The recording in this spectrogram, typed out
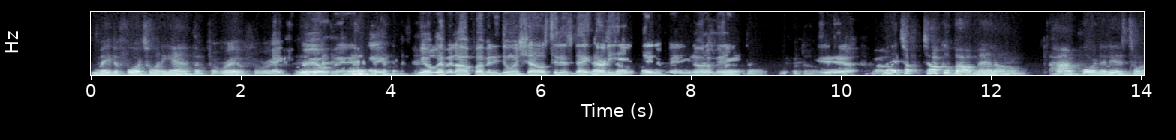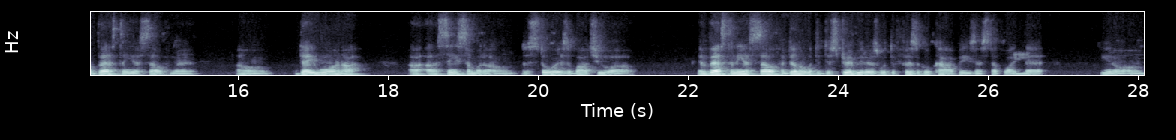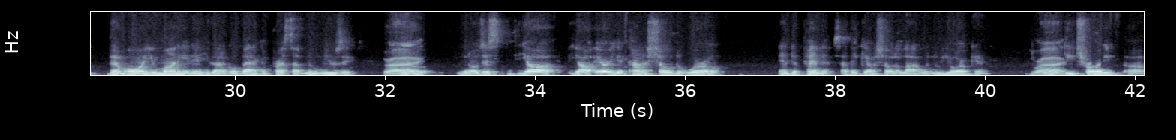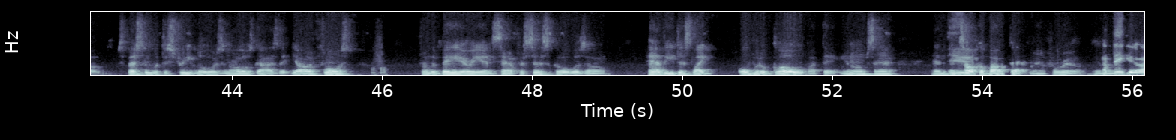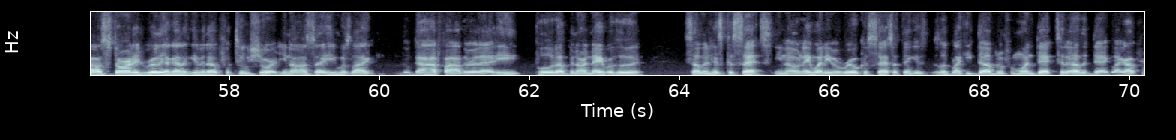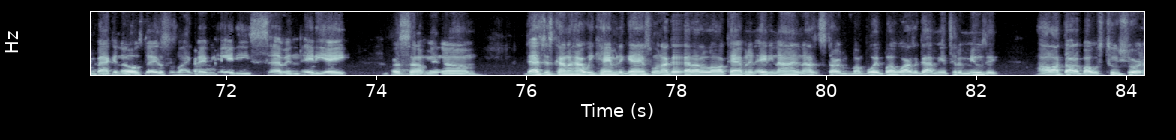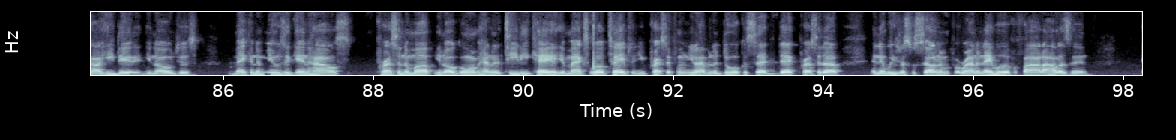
You made the 420 anthem for real, for real. Like, real, man. Hey, still living off of it and doing shows to this day, That's 30 dope, years later, man. You know what That's I mean? Dope. Dope. Yeah. Man, talk, talk about, man, um, how important it is to invest in yourself, man. Um, day one, I I, I seen some of the um, the stories about you uh, investing in yourself and dealing with the distributors with the physical copies and stuff like mm-hmm. that. You know, um, them owing you money and then you got to go back and press up new music. Right. You know, you know, just y'all y'all area kind of showed the world independence. I think y'all showed a lot with New York and right. you know, Detroit, uh, especially with the Street Lords and all those guys that y'all influenced from the Bay Area and San Francisco was um heavy, just like over the globe. I think you know what I'm saying. And, and yeah. talk about that, man, for real. You know? I think it all started really. I got to give it up for Too Short. You know, I say he was like the godfather of that. He pulled up in our neighborhood selling his cassettes, you know, and they weren't even real cassettes. I think it looked like he dubbed them from one deck to the other deck, like out from back in those days. This was like maybe 87, 88 or something. And um, that's just kind of how we came in the game. So when I got out of Log Cabin in 89 and I started, my boy Budweiser got me into the music. All I thought about was too short, how he did it, you know, just making the music in-house, pressing them up, you know, going having a TDK or your Maxwell tapes, and you press it from, you know, having a dual cassette deck, press it up, and then we just was selling them around the neighborhood for five dollars. And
